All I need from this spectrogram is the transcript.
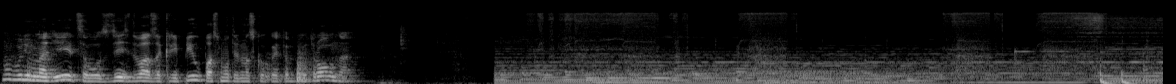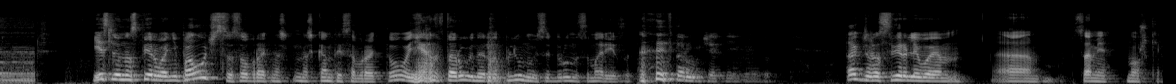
Ну, будем надеяться. Вот здесь два закрепил. Посмотрим, насколько это будет ровно. Если у нас первое не получится собрать на, на шканты собрать, то я на вторую, наверное, плюну и соберу на саморезы. Вторую часть я имею в виду. Также рассверливаем э, сами ножки.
